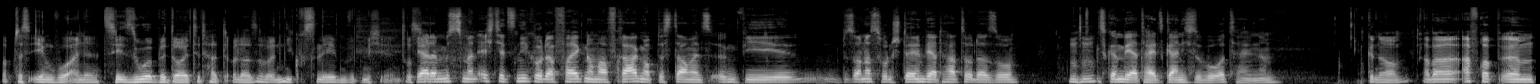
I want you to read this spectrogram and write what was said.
ob das irgendwo eine Zäsur bedeutet hat oder so in Nikos Leben, würde mich interessieren. Ja, da müsste man echt jetzt Nico oder Falk nochmal fragen, ob das damals irgendwie besonders hohen Stellenwert hatte oder so. Mhm. Das können wir ja teils gar nicht so beurteilen, ne? Genau, aber Afrop ähm,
